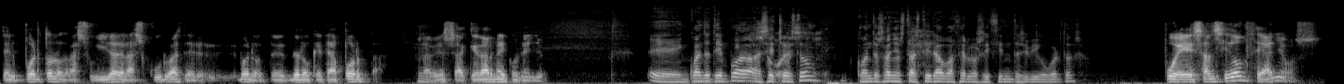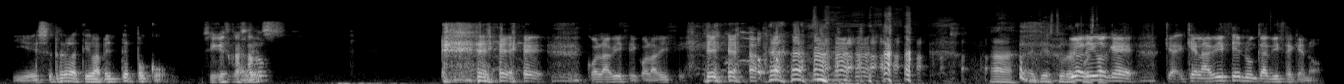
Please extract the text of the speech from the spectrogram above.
del puerto, de la subida, de las curvas, de, bueno, de, de lo que te aporta, ¿sabes? O sea, quedarme con ello. Eh, ¿En cuánto tiempo has hecho esto? ¿Cuántos años te has tirado para hacer los 600 y pico puertos? Pues han sido 11 años y es relativamente poco. ¿Sigues casado? con la bici, con la bici. ah, Yo digo que, que, que, la bici nunca dice que no.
